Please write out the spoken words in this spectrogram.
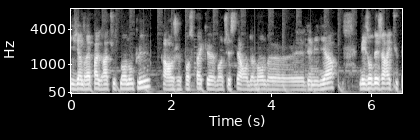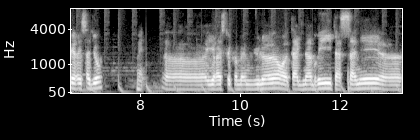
il viendrait pas gratuitement non plus. Alors, je pense pas que Manchester en demande des milliards, mais ils ont déjà récupéré Sadio. Ouais. Euh, il reste quand même Müller, t'as Gnabry, t'as Sané, euh,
